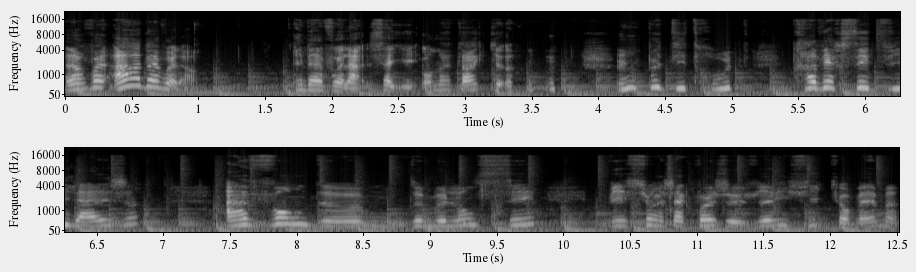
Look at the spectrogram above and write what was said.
Alors voilà. Ah ben voilà. Et ben voilà, ça y est, on attaque une petite route, traversée de village. Avant de, me lancer, bien sûr, à chaque fois, je vérifie quand même.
